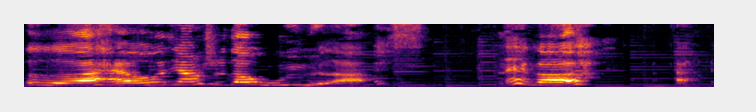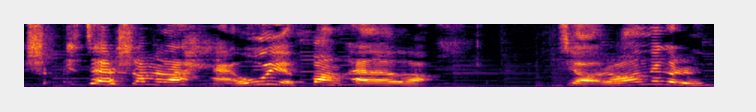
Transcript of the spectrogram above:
呃，海鸥僵尸都无语了。那个，上在上面的海鸥也放开来了。脚，然后那个人，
